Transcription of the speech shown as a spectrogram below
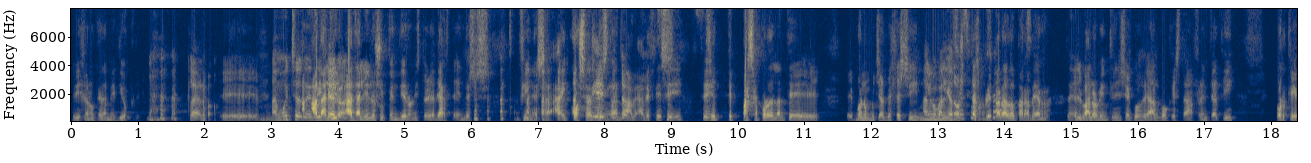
le dijeron que era mediocre. Claro. Eh, A muchos les a Dalí, dijeron. a Dalí lo suspendieron historia de arte. Entonces, en fin, esa- hay cosas Sí, de estas, ¿no? A a veces Sí, sí. se te pasa por delante... eh, bueno, muchas veces sí, Algo no estás preparado para sí, ver sí. el valor intrínseco de algo que está frente a ti porque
